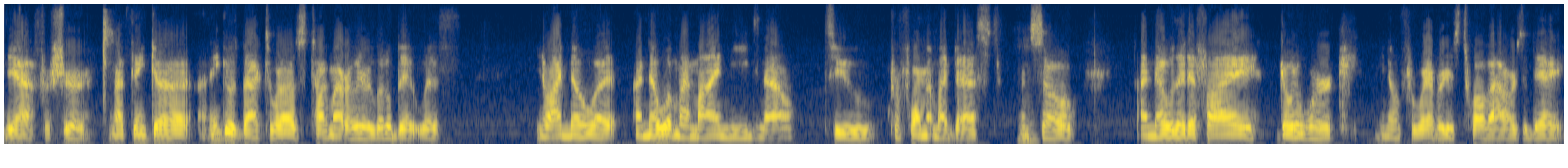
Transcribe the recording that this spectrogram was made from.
Yeah, for sure. And I think uh, I think it goes back to what I was talking about earlier a little bit with, you know, I know what I know what my mind needs now to perform at my best, and so I know that if I go to work, you know, for whatever it is, twelve hours a day,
